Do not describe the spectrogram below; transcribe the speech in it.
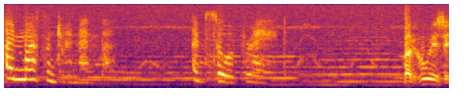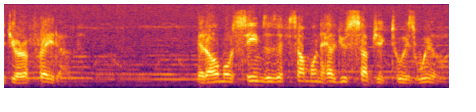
I mustn't remember. I'm so afraid. But who is it you're afraid of? It almost seems as if someone held you subject to his will.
